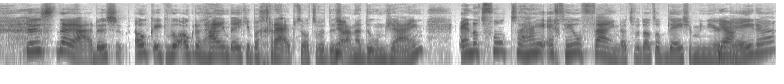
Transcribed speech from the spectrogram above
Dus nou ja, dus ook, ik wil ook dat hij een beetje begrijpt wat we dus Ja. aan het doen zijn. En dat vond hij echt heel fijn dat we dat op deze manier deden.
